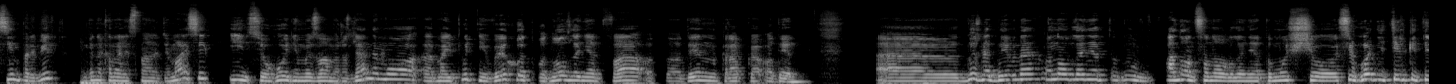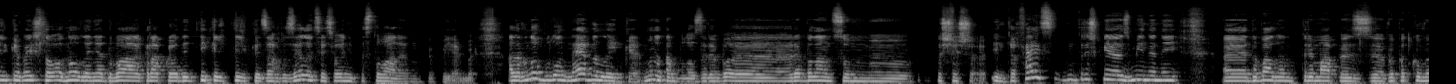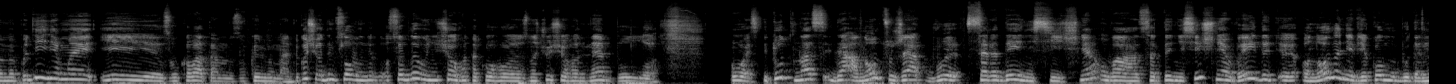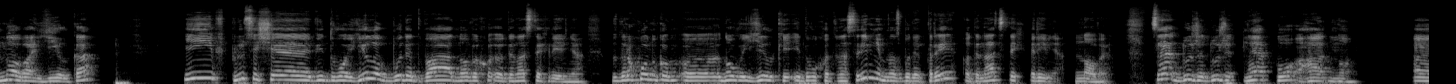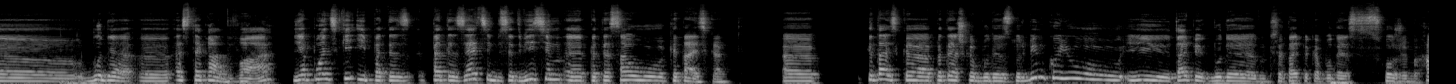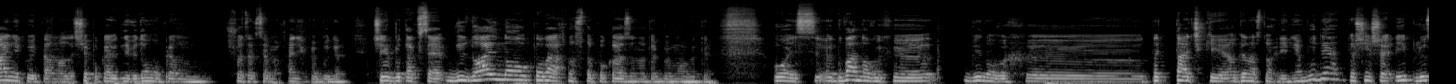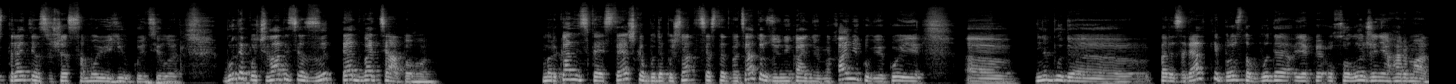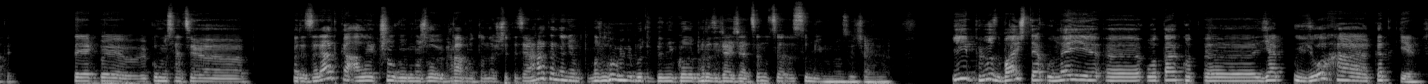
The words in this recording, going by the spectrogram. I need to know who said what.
Speaker 1: Всім привіт! Ви на каналі Смена Дімасік, і сьогодні ми з вами розглянемо е, майбутній виход оновлення 2.1.1. Е, дуже дивне оновлення, ну, анонс оновлення, тому що сьогодні тільки-тільки вийшло оновлення 2.1, тільки-тільки загрузилося, сьогодні тестували, ну, типу, якби. Але воно було невелике. Воно там було з реб- е, ребалансом, е, точніше, інтерфейс трішки змінений. Е, Добавлено три мапи з випадковими подіями і звукова там звукові моменти. Коротше, одним словом, особливо нічого такого значущого не було. Ось, і тут у нас йде анонс уже в середині січня. Увага, в середині січня вийде е, оновлення, в якому буде нова гілка. І плюс ще від двох гілок буде два нових 11 рівня. З рахунком е, нової гілки і двох 11 рівнів у нас буде три 11 рівня нових. Це дуже-дуже непогано. Е, буде е, СТК-2 японський і ПТЗ-78 е, ПТСАУ китайська. Е, Китайська ПТшка буде з турбінкою, і тайпік буде, після тайпіка буде схожою механікою, там, але ще поки невідомо, прям, що це вся механіка буде. Чи якби так все. Візуально поверхностно показано, так би мовити. Ось, два нових. е, Дві нових е, тачки 11 рівня буде, точніше, і плюс третя вже з самою гілкою цілою. Буде починатися з Т-20. Американська стежка буде починатися з Т-20 з унікальною механікою, в якої е, не буде перезарядки, просто буде як охолодження гармати. Це якби в якомусь сенсі е, перезарядка, але якщо ви, можливо, грамотно навчитеся грати на ньому, то можливо ви не будете ніколи перезаряджатися. Ну це сумнівно, звичайно. І плюс, бачите, у неї е, отак, от, е, як у Йоха, катки е,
